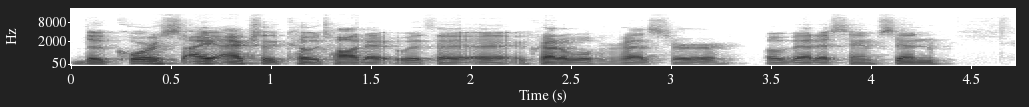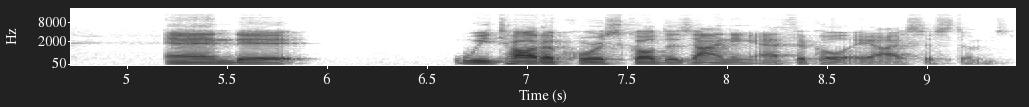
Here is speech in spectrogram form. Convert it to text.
the course I actually co-taught it with an incredible professor, Oveta Simpson, and it, we taught a course called Designing Ethical AI Systems.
